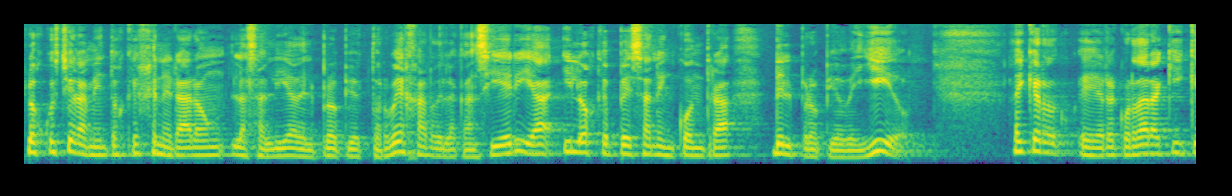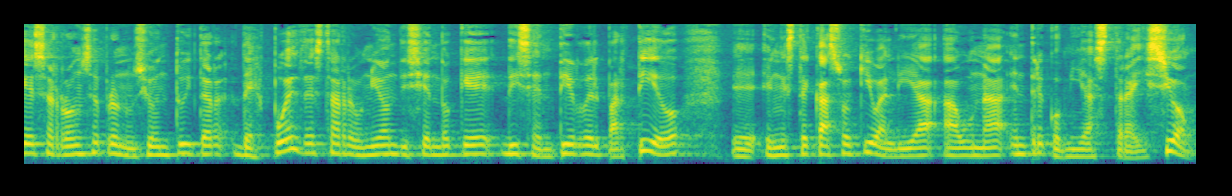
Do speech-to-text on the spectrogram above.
los cuestionamientos que generaron la salida del propio Héctor Béjar de la Cancillería y los que pesan en contra del propio Bellido. Hay que eh, recordar aquí que Cerrón se pronunció en Twitter después de esta reunión diciendo que disentir del partido eh, en este caso equivalía a una, entre comillas, traición.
